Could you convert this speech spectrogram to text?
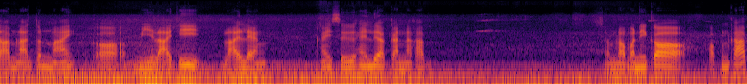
ตามร้านต้นไม้ก็มีหลายที่หลายแหล่งให้ซื้อให้เลือกกันนะครับสำหรับวันนี้ก็ขอบคุณครับ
